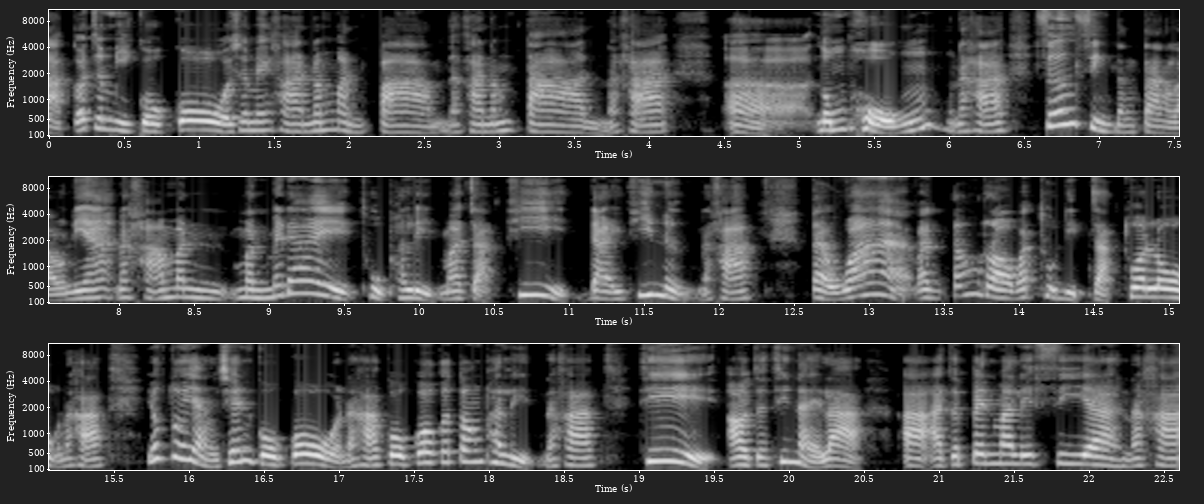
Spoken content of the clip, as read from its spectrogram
ลักๆก็จะมีโกโก้ใช่ไหมคะ น้ำมันปาล์มนะคะ น้ำตาลนะคะนมผงนะคะ ซึ่งสิ่งต่างๆเหล่านี้นะคะมันมันไม่ได้ถูกผลิตมาจากที่ใดที่หนึ่งนะคะ แต่ว่ามันต้องรอวัตถุดิบจากทั่วโลกนะคะ ยกตัวอย่างเช่นโกโก้นะคะโกโก้ก็ต้องผลิตนะคะ ที่เอาจากที่ไหนล่ะอาจจะเป็นมาเลเซียนะคะ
